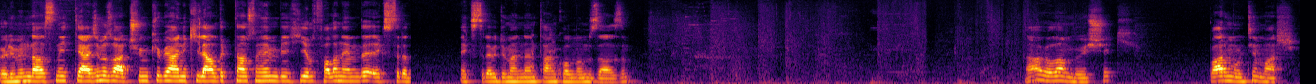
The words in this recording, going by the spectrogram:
Ölümün dansına ihtiyacımız var. Çünkü bir hani kill aldıktan sonra hem bir heal falan hem de ekstra ekstra bir dümenden tank olmamız lazım. Ne yapıyor lan bu eşek? Var mı ultim var.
